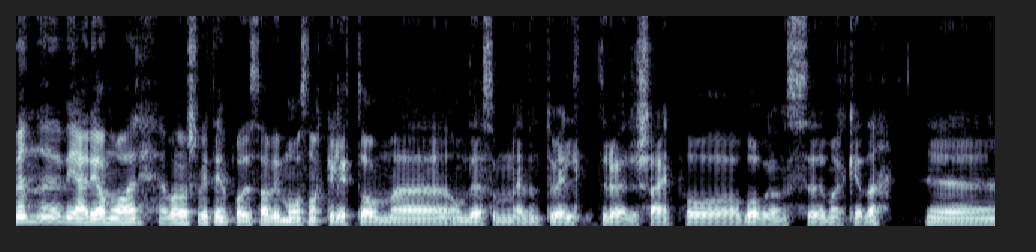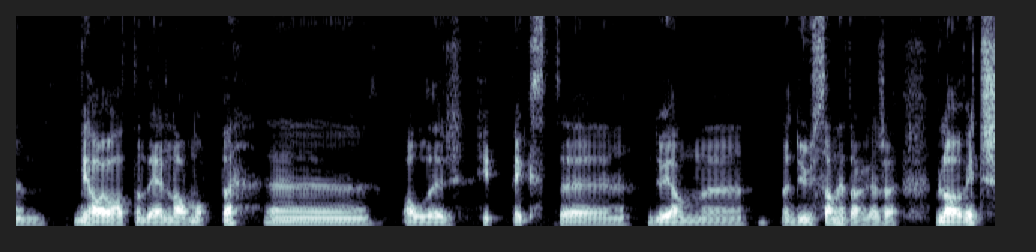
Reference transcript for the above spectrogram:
Men uh, vi er i januar. Jeg var så vidt inne på det i stad. Vi må snakke litt om, om, det som eventuelt rører seg på, på overgangsmarkedet. vi har jo hatt en del navn oppe aller hyppigst eh, Dujan eh, Nei, Dusan heter han kanskje. Vlavic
